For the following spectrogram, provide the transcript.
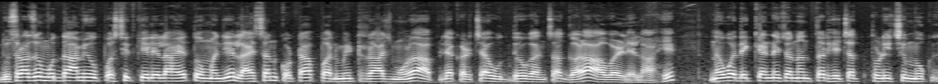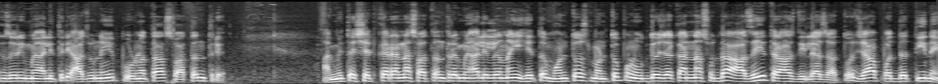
दुसरा जो मुद्दा आम्ही उपस्थित केलेला आहे तो म्हणजे लायसन कोटा परमिट राजमुळं आपल्याकडच्या उद्योगांचा गळा आवडलेला आहे. नव्वद एक्क्याण्णवच्या नंतर ह्याच्यात थोडीशी मोकळीक जरी मिळाली तरी अजूनही पूर्णतः स्वातंत्र्य. आम्ही तर शेतकऱ्यांना स्वातंत्र्य मिळालेलं नाही हे तर म्हणतोच म्हणतो पण उद्योजकांना सुद्धा आजही त्रास दिला जातो ज्या पद्धतीने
